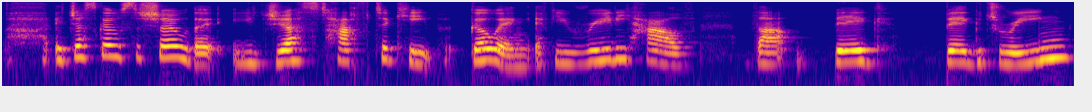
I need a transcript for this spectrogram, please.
It just goes to show that you just have to keep going. If you really have that big, big dream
